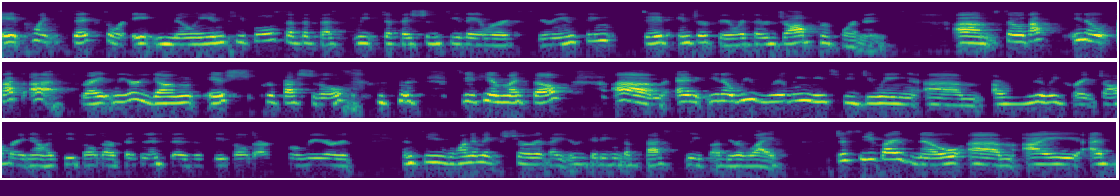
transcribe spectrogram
8.6 or 8 million people said that the sleep deficiency they were experiencing did interfere with their job performance. Um, so that's, you know, that's us, right? We are young-ish professionals, speaking of myself. Um, and, you know, we really need to be doing um, a really great job right now as we build our businesses, as we build our careers. And so you want to make sure that you're getting the best sleep of your life. Just so you guys know, um, I, I've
